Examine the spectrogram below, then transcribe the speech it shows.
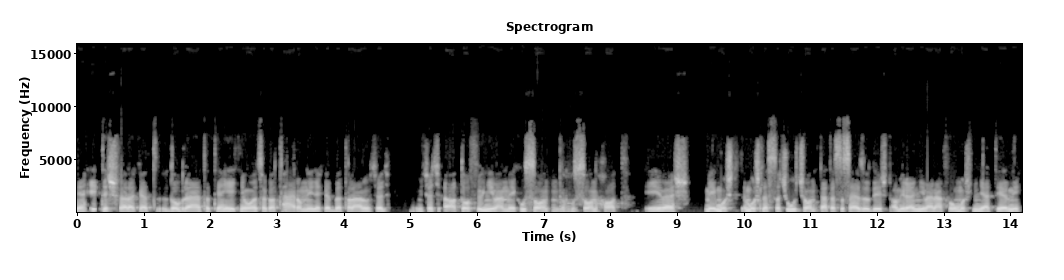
ilyen 7 és feleket dob rá, tehát ilyen 7-8-akat, 3-4-eket betalál, úgyhogy, úgyhogy attól függ nyilván még 20, 26 éves, még most, most lesz a csúcson, tehát ezt a szerződést, amire nyilván el fogunk most mindjárt térni,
